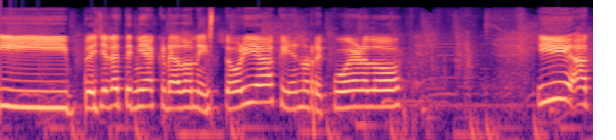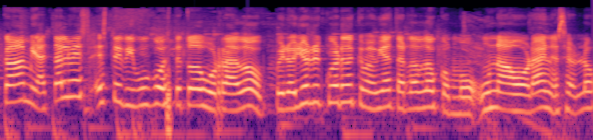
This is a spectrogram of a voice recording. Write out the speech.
y pues ya la tenía creado una historia que ya no recuerdo. Y acá, mira, tal vez este dibujo esté todo borrado, pero yo recuerdo que me había tardado como una hora en hacerlo,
